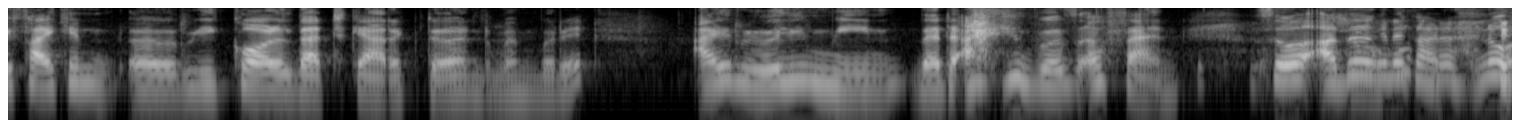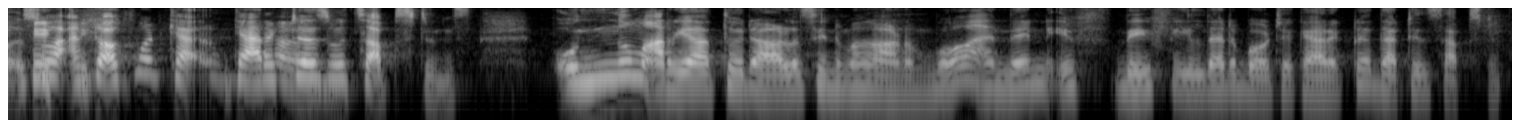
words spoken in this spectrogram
if I can recall that character and remember it I really mean that I was a fan so അത് അങ്ങനെ no so I talk about characters with substance ഒന്നും അറിയാത്ത ഒരാൾ സിനിമ കാണുമ്പോൾ and then if they feel that about a character that is substance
